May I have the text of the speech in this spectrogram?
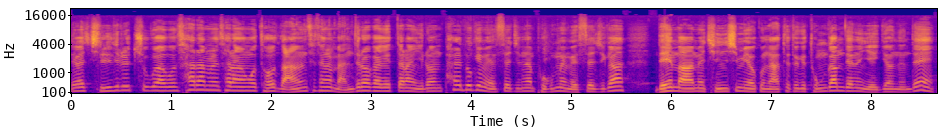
내가 진리를 추구하고 사람을 사랑하고 더 나은 세상을 만들어 가겠다는 이런 팔복의 메시지나 복음의 메시지가 내 마음의 진심이었고 나한테 되게 동감되는 얘기였는데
